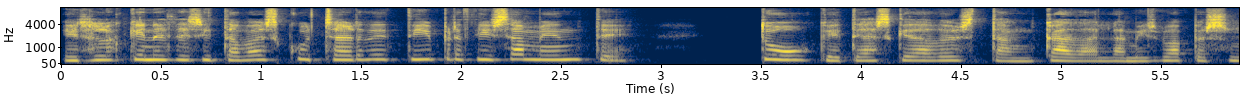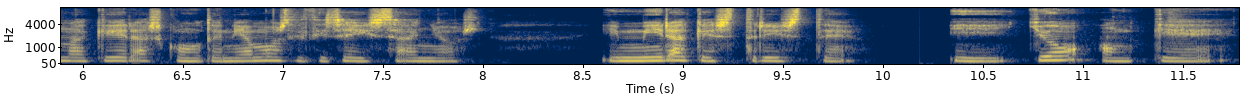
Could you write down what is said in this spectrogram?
era lo que necesitaba escuchar de ti precisamente. Tú que te has quedado estancada en la misma persona que eras cuando teníamos 16 años. Y mira que es triste. Y yo, aunque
